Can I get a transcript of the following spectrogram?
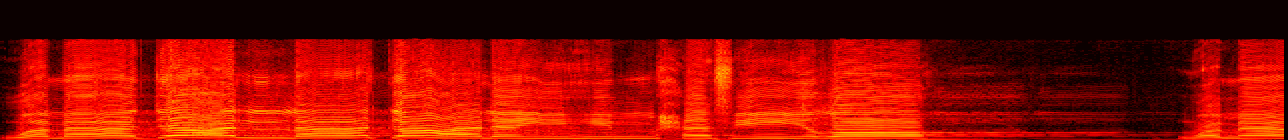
وما جعلناك عليهم حفيظا. وما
